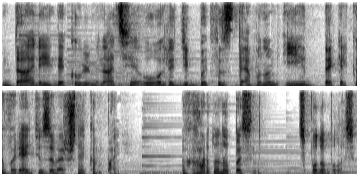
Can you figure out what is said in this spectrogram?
Далі йде кульмінація у вигляді битви з демоном і декілька варіантів завершення кампанії. Гарно написано, сподобалося.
